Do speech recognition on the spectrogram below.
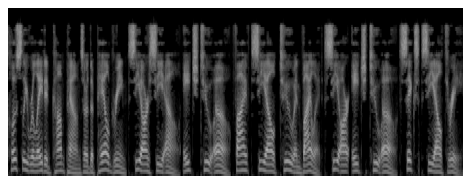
Closely related compounds are the pale green CrCl H2O 5 Cl2 and violet Cr H2O 6 Cl3.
